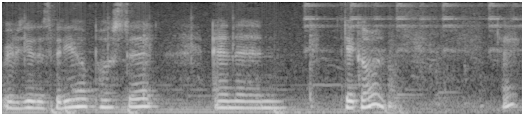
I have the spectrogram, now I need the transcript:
review this video, post it, and then get going. Okay?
